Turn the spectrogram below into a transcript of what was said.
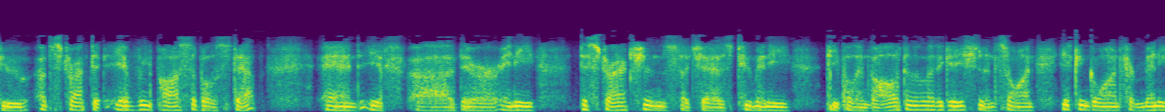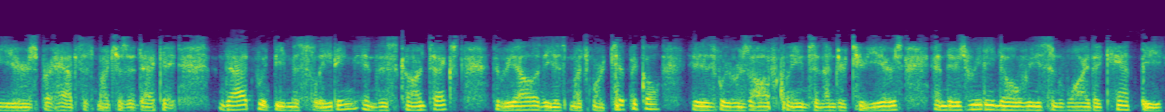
to obstruct at every possible step, and if uh, there are any distractions such as too many people involved in the litigation and so on, it can go on for many years, perhaps as much as a decade. That would be misleading in this context. The reality is much more typical is we resolve claims in under two years, and there's really no reason why they can't be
